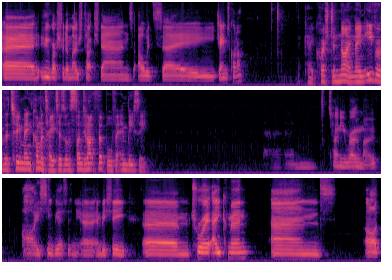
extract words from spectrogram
uh, who rushed for the most touchdowns? I would say James Conner. Okay. Question nine: Name either of the two main commentators on Sunday Night Football for NBC. Um, Tony Romo. Oh, he's CBS, isn't he? Uh, NBC. Um, Troy Aikman and oh,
